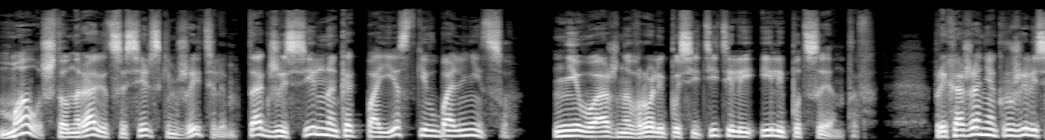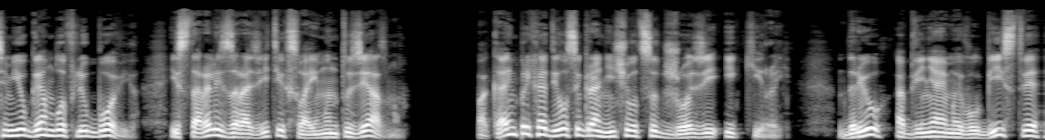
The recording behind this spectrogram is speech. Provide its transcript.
Мало что нравится сельским жителям так же сильно, как поездки в больницу, неважно в роли посетителей или пациентов. Прихожане окружили семью Гэмблов любовью и старались заразить их своим энтузиазмом. Пока им приходилось ограничиваться Джози и Кирой. Дрю, обвиняемый в убийстве,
